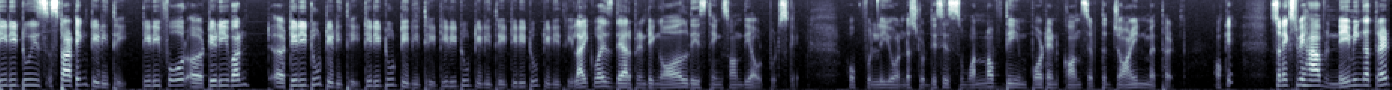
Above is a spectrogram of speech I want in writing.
TD2 is starting TD3, TD4, uh, TD1, uh, TD2, TD3, TD2, TD3, TD2, TD3, TD2, TD3. Likewise, they are printing all these things on the output screen. Hopefully you understood. This is one of the important concept, the join method. Okay. So next we have naming a thread.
